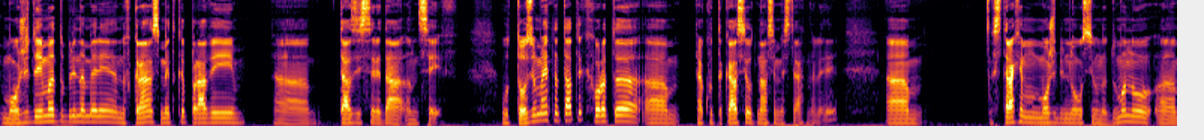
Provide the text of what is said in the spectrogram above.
може да има добри намерения, но в крайна сметка прави а, тази среда unsafe. От този момент нататък хората, а, ако така се отнасяме с тях, нали, а, страх е може би много силна дума, но а,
